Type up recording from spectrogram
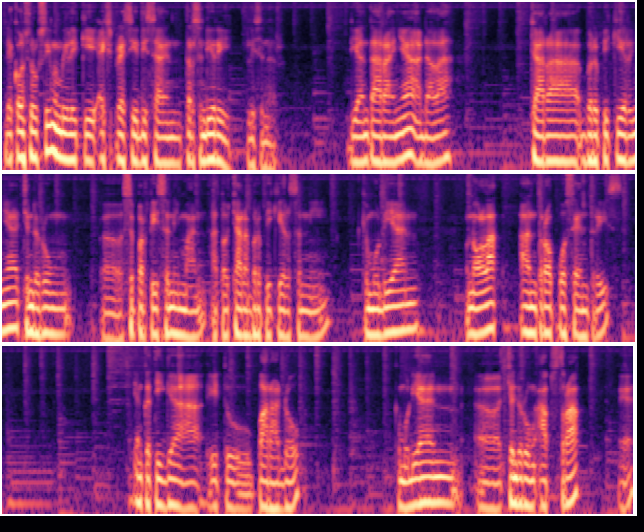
Dekonstruksi memiliki ekspresi desain tersendiri, listener. Di antaranya adalah cara berpikirnya cenderung uh, seperti seniman atau cara berpikir seni, kemudian menolak antroposentris. Yang ketiga itu paradok, kemudian uh, cenderung abstrak, ya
